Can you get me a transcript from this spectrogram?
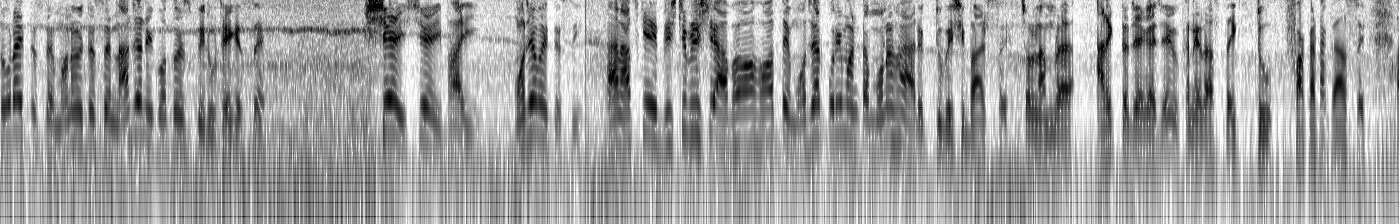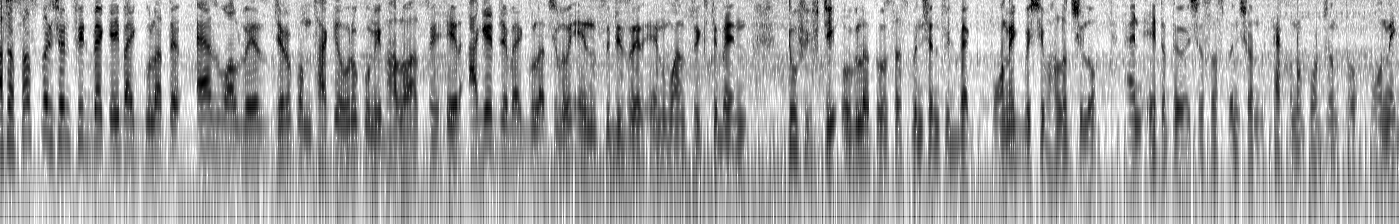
দৌড়াইতেছে, মনে হইতেছে না জানি কত স্পিড উঠে গেছে। সেই সেই, ভাই, মজা পাইতেছি। আর আজকে এই বৃষ্টি বৃষ্টি আবহাওয়া হওয়াতে মজার পরিমাণটা মনে হয় আর একটু বেশি বাড়ছে। চলুন আমরা আরেকটা জায়গায় যাই, ওখানে রাস্তা একটু ফাঁকা টাকা আছে। আচ্ছা সাসপেনশন ফিডব্যাক এই বাইকগুলোতে অ্যাজ অলওয়েজ যেরকম থাকে ওরকমই ভালো আছে। এর আগের যে বাইকগুলো ছিল এন সিরিজের এন ওয়ান সিক্সটি বা এন টু ফিফটি ওগুলোতেও সাসপেনশন ফিডব্যাক অনেক বেশি ভালো ছিল। অ্যান্ড এটাতেও এসে সাসপেনশন এখনও পর্যন্ত অনেক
